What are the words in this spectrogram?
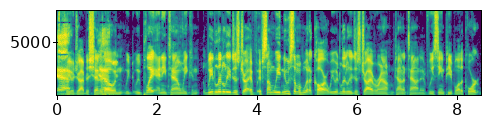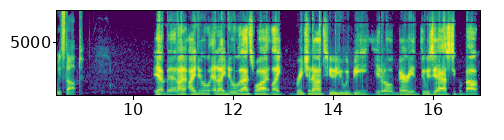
yeah, we would drive to Shenandoah, Yeah. and we we play any town we can. We literally just drive. If, if some we knew someone who had a car, we would literally just drive around from town to town. And if we seen people at a court, we stopped. yeah, man. I, I knew, and I knew that's why, like, reaching out to you, you would be, you know, very enthusiastic about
